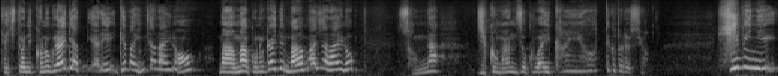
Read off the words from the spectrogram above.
適当にこのぐらいでやりいけばいいんじゃないの？まあまあこのぐらいでまあまあじゃないの？そんな自己満足はいかんよってことですよ。日々に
